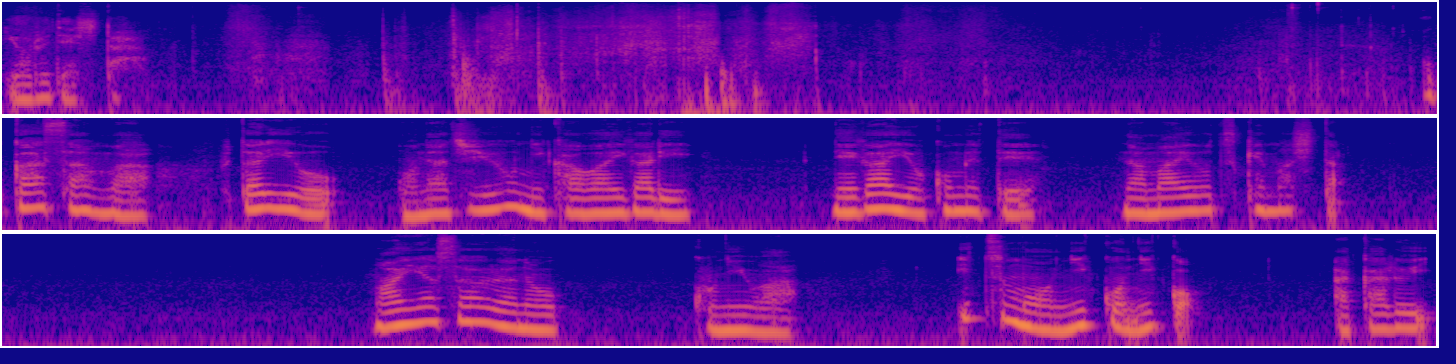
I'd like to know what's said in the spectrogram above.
夜でした。お母さんは2人を同じように可愛がり願いを込めて名前を付けました。マイアサウラの子にはいつもニコニコ。明るい。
